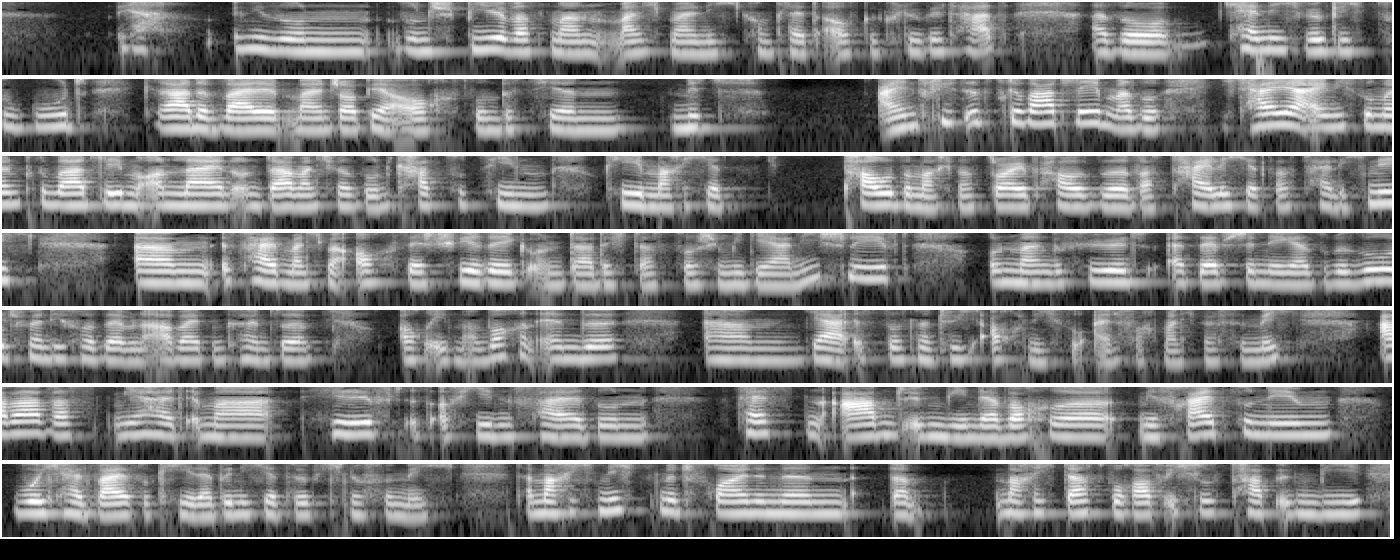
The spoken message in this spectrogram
ja, irgendwie so ein, so ein Spiel, was man manchmal nicht komplett ausgeklügelt hat. Also kenne ich wirklich zu gut, gerade weil mein Job ja auch so ein bisschen mit einfließt ins Privatleben. Also ich teile ja eigentlich so mein Privatleben online und da manchmal so einen Cut zu ziehen, okay, mache ich jetzt Pause, mache ich mal Storypause, was teile ich jetzt, was teile ich nicht, ähm, ist halt manchmal auch sehr schwierig und dadurch, dass Social Media nie schläft und man gefühlt als Selbstständiger sowieso 24-7 arbeiten könnte, auch eben am Wochenende, ähm, ja, ist das natürlich auch nicht so einfach manchmal für mich. Aber was mir halt immer hilft, ist auf jeden Fall so ein festen Abend irgendwie in der Woche mir freizunehmen, wo ich halt weiß, okay, da bin ich jetzt wirklich nur für mich. Da mache ich nichts mit Freundinnen, da mache ich das, worauf ich Lust habe, irgendwie,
